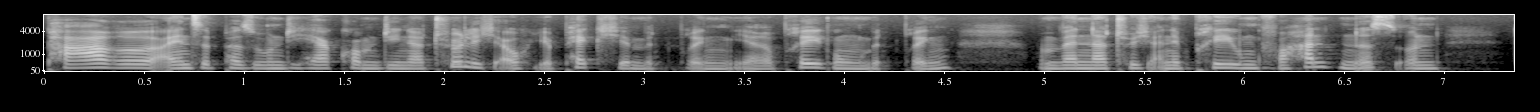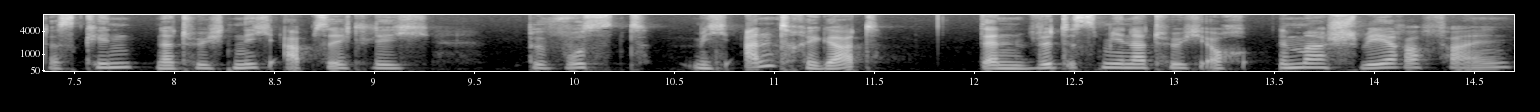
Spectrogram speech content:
Paare, Einzelpersonen, die herkommen, die natürlich auch ihr Päckchen mitbringen, ihre Prägung mitbringen. Und wenn natürlich eine Prägung vorhanden ist und das Kind natürlich nicht absichtlich bewusst mich antriggert, dann wird es mir natürlich auch immer schwerer fallen,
